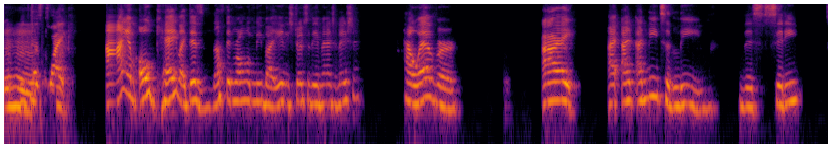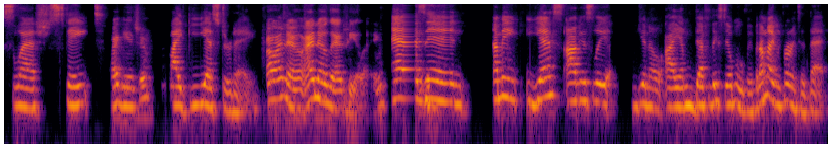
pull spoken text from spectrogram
Mhm. because like I am okay. Like there's nothing wrong with me by any stretch of the imagination. However, I I I, I need to leave this city slash state I get you. like yesterday. Oh, I know. I know that feeling. As in, I mean, yes, obviously, you know, I am definitely still moving, but I'm not even referring to that.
